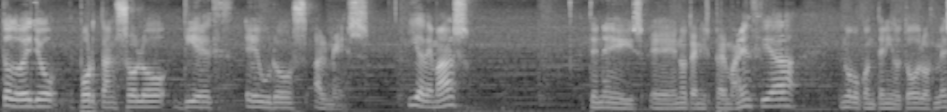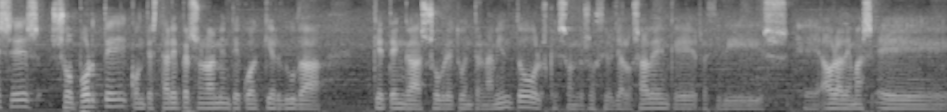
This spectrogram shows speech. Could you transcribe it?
Todo ello por tan solo 10 euros al mes. Y además, tenéis, eh, no tenéis permanencia, nuevo contenido todos los meses, soporte, contestaré personalmente cualquier duda que tengas sobre tu entrenamiento, los que son de socios ya lo saben, que recibís, eh, ahora además he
